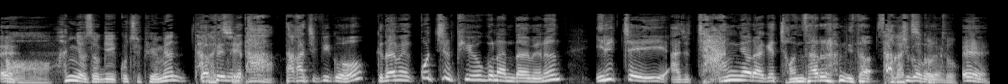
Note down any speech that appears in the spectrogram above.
네. 어, 한 녀석이 꽃을 피우면 다 옆에 같이. 있는 게 다, 다 같이 피고, 그 다음에 꽃을 피우고 난 다음에는 일제히 아주 장렬하게 전사를 합니다. 싹 죽어버려요. 예. 네.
